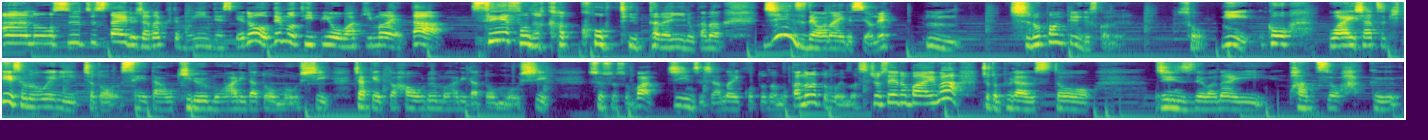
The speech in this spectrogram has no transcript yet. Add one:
あの、スーツスタイルじゃなくてもいいんですけど、でも TPO をわきまえた、清楚な格好って言ったらいいのかな。ジーンズではないですよね。うん。白パンって言うんですかね。そう。に、こう、ワイシャツ着て、その上にちょっとセーターを着るもありだと思うし、ジャケット羽織るもありだと思うし、そうそうそう。まあ、ジーンズじゃないことなのかなと思います。女性の場合は、ちょっとブラウスと、ジーンズではないパンツを履く、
